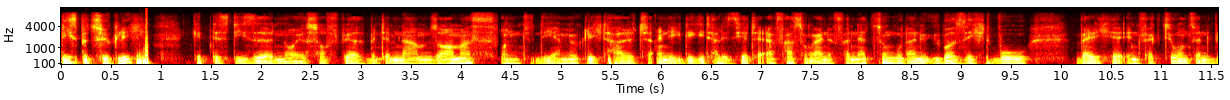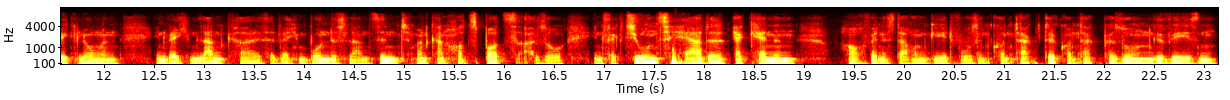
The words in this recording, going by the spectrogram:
Diesbezüglich gibt es diese neue Software mit dem Namen SORMAS und die ermöglicht halt eine digitalisierte Erfassung, eine Vernetzung und eine Übersicht, wo welche Infektionsentwicklungen in welchem Landkreis, in welchem Bundesland sind. Man kann Hotspots, also Infektionsherde erkennen auch wenn es darum geht, wo sind Kontakte, Kontaktpersonen gewesen.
